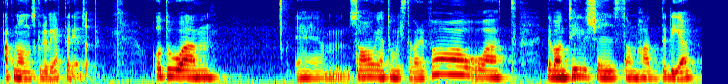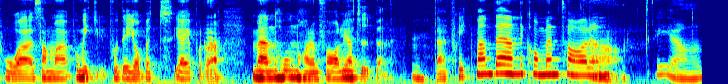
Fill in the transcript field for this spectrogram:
att någon skulle veta det typ. Och då um, sa hon ju att hon visste vad det var och att det var en till tjej som hade det på, samma, på, mitt, på det jobbet jag är på då. Men hon har den farliga typen. Där fick man den kommentaren. Ja, igen.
